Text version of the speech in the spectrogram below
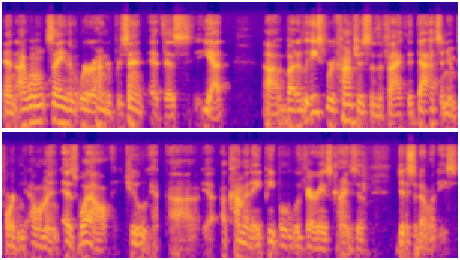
And I won't say that we're 100% at this yet, uh, but at least we're conscious of the fact that that's an important element as well to uh, accommodate people with various kinds of disabilities.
